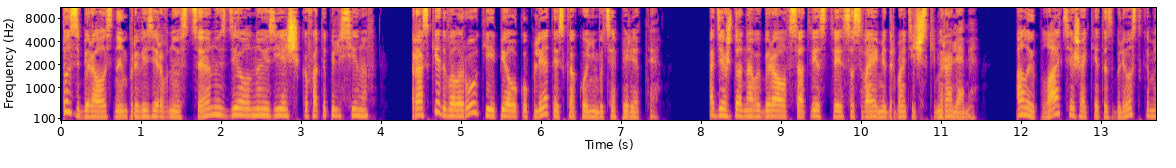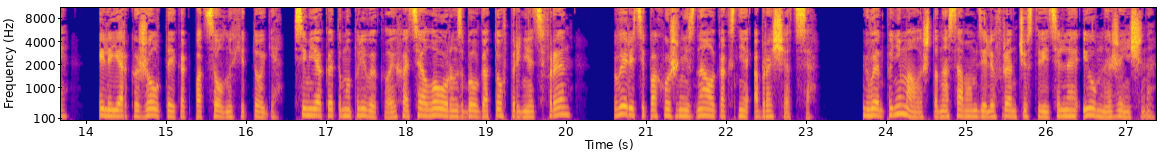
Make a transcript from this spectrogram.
то забиралась на импровизированную сцену, сделанную из ящиков от апельсинов, раскидывала руки и пела куплеты из какой-нибудь оперетты. Одежду она выбирала в соответствии со своими драматическими ролями. Алые платья, жакеты с блестками или ярко-желтые, как подсолнухи тоги. Семья к этому привыкла, и хотя Лоуренс был готов принять Френ — Верити, похоже, не знала, как с ней обращаться. Гвен понимала, что на самом деле Френ чувствительная и умная женщина,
